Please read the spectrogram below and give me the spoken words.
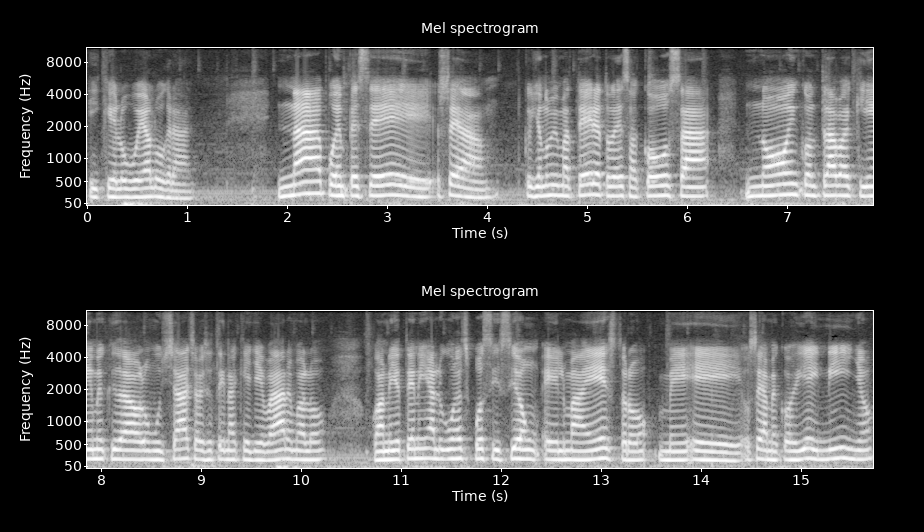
y que lo voy a lograr. Nada, pues empecé, o sea, cogiendo mi materia, toda esa cosa no encontraba quien me cuidara a los muchachos, a veces tenía que llevármelo. Cuando yo tenía alguna exposición, el maestro me, eh, o sea, me cogía el niño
